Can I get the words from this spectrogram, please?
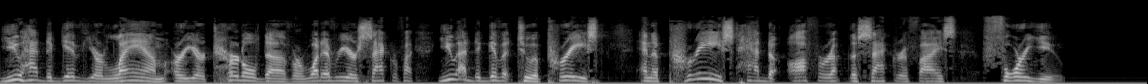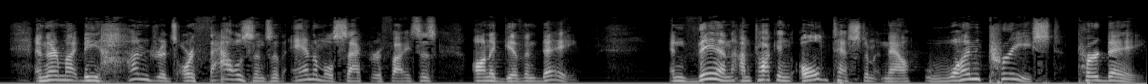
You had to give your lamb or your turtle dove or whatever your sacrifice, you had to give it to a priest, and a priest had to offer up the sacrifice for you. And there might be hundreds or thousands of animal sacrifices on a given day. And then, I'm talking Old Testament now, one priest per day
